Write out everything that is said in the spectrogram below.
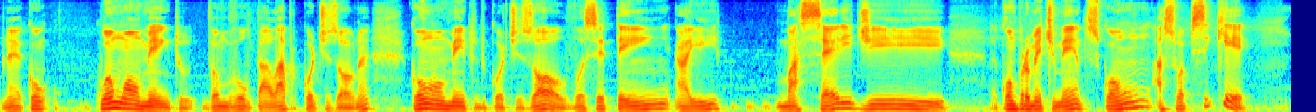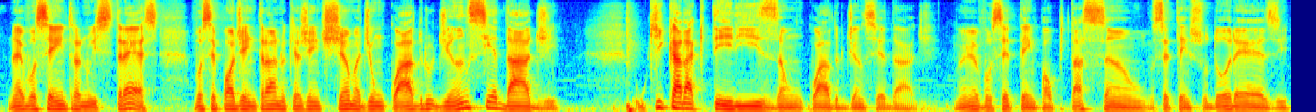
né? Com, com o aumento, vamos voltar lá para o cortisol, né? Com o aumento do cortisol, você tem aí uma série de comprometimentos com a sua psique. Né? Você entra no estresse, você pode entrar no que a gente chama de um quadro de ansiedade. O que caracteriza um quadro de ansiedade? Né? Você tem palpitação, você tem sudorese,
